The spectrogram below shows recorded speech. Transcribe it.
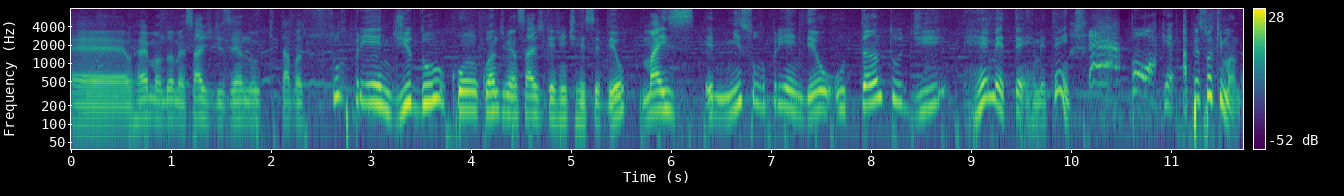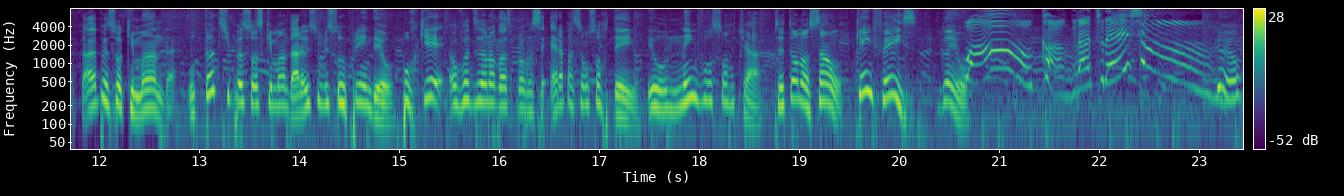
É, o Harry mandou mensagem dizendo que estava surpreendido com o quanto de mensagens que a gente recebeu, mas eh, me surpreendeu o tanto de remetente. Remetente? É, porra! A pessoa que manda. A pessoa que manda, o tanto de pessoas que mandaram, isso me surpreendeu. Porque, eu vou dizer um negócio pra você, era pra ser um sorteio. Eu nem vou sortear. Pra você ter uma noção, quem fez, ganhou. Uau! Congratulations! Ganhou,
